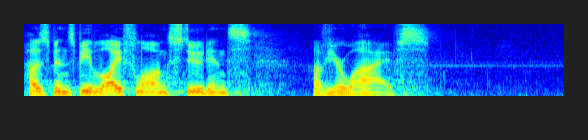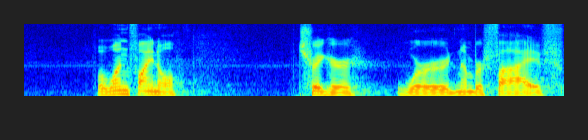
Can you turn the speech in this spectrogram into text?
Husbands, be lifelong students of your wives. Well, one final trigger word, number five.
